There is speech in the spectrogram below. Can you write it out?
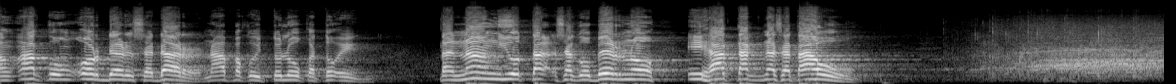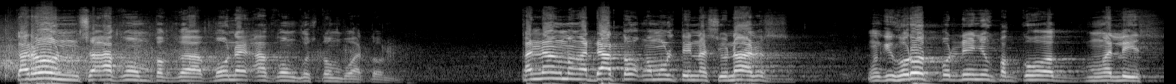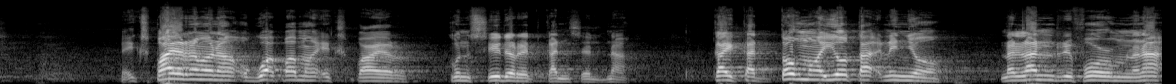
Ang akong order sa DAR na pa ko'y tulo ka tuig. Tanang yuta sa gobyerno ihatag na sa tao. Karon sa akong pagka munay akong gustong buhaton. Kanang mga dato nga multinationals nga gihurot po ninyong pagkuhag mga list na expire naman na ugwa pa mga expire consider it canceled na. Kay kadtong mga yuta ninyo na land reform na na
